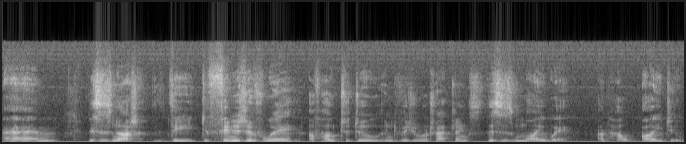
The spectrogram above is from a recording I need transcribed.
Um, this is not the definitive way of how to do individual track links. This is my way on how I do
